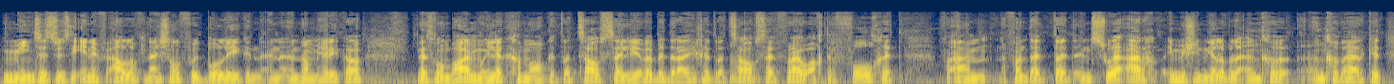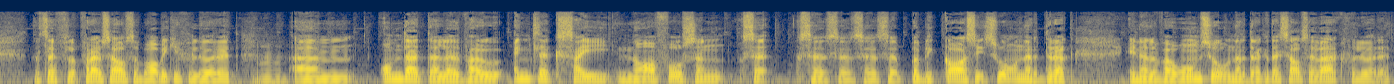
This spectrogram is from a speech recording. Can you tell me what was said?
mense soos die NFL of National Football League in in, in Amerika dit vir hom baie moeilik gemaak het wat self sy lewe bedreig het, wat self sy vrou agtervolg het ehm um, van tyd tot tyd en so erg emosioneel op hulle inge, ingewerk het dat sy vrou self 'n babatjie verloor het. Ehm um, omdat hulle wou eintlik sy navorsing se se se se se publikasie so onderdruk en hulle wou hom so onderdruk dat hy self sy werk verloor het.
